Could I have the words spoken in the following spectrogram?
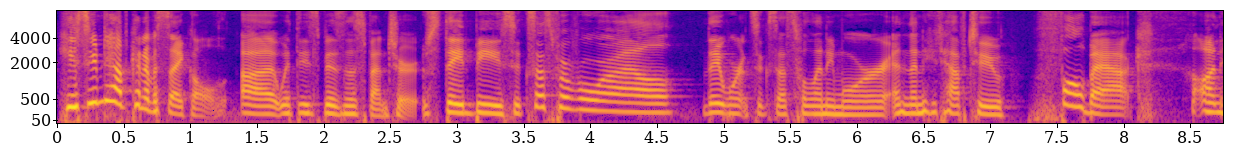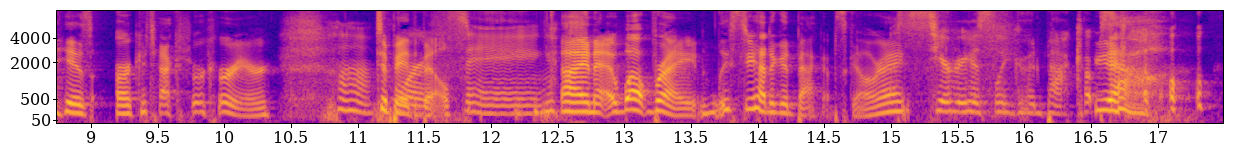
he seemed to have kind of a cycle uh, with these business ventures. They'd be successful for a while, they weren't successful anymore, and then he'd have to fall back on his architecture career to pay the bills. Thing. I know. Well, right. At least you had a good backup skill, right? Seriously good backup. Yeah. skill.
